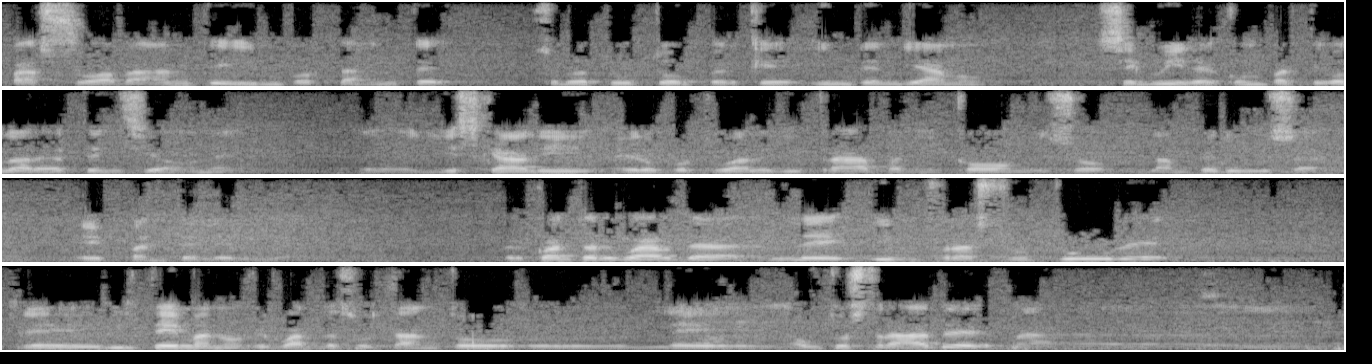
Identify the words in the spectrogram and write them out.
passo avanti importante, soprattutto perché intendiamo seguire con particolare attenzione gli scali aeroportuali di Trapani, Comiso, Lampedusa e Pantelleria. Per quanto riguarda le infrastrutture, eh, il tema non riguarda soltanto eh, le autostrade, ma eh,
